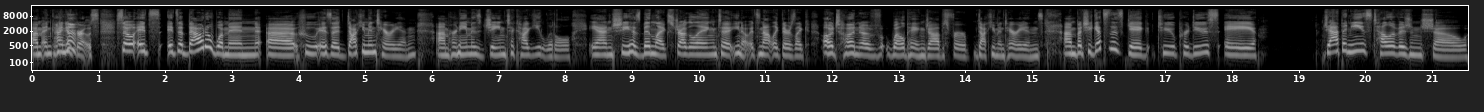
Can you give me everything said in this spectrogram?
um, and kind of gross. So it's it's about a woman uh, who is a documentarian. Um, her name is jane takagi little and she has been like struggling to you know it's not like there's like a ton of well-paying jobs for documentarians. Um, but she gets this gig to produce a Japanese television show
